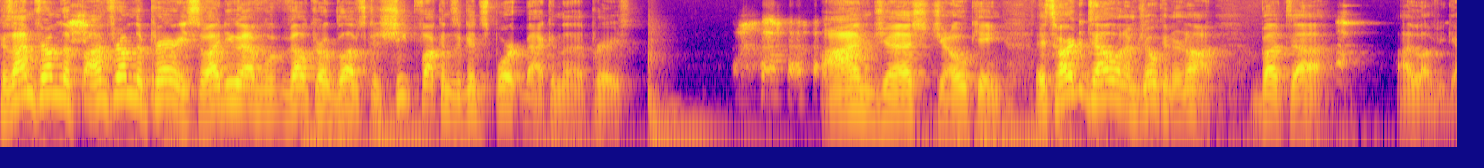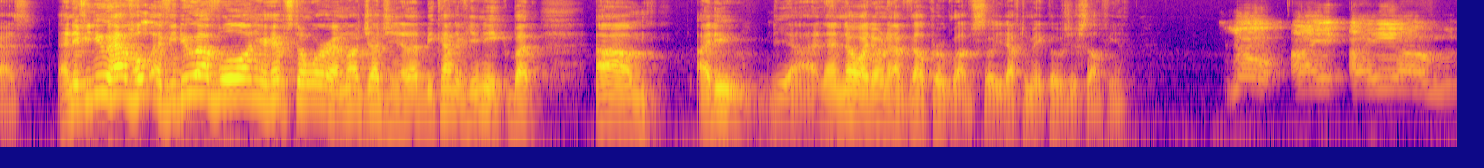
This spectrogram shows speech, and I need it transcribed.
Because I'm from the I'm from the prairies, so I do have Velcro gloves. Because sheep fucking's a good sport back in the prairies. I'm just joking. It's hard to tell when I'm joking or not, but uh, I love you guys. And if you do have if you do have wool on your hips, don't worry. I'm not judging you. That'd be kind of unique, but um, I do. Yeah, and I know I don't have Velcro gloves, so you'd have to make those yourself, Ian. Yo, I, I, um,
